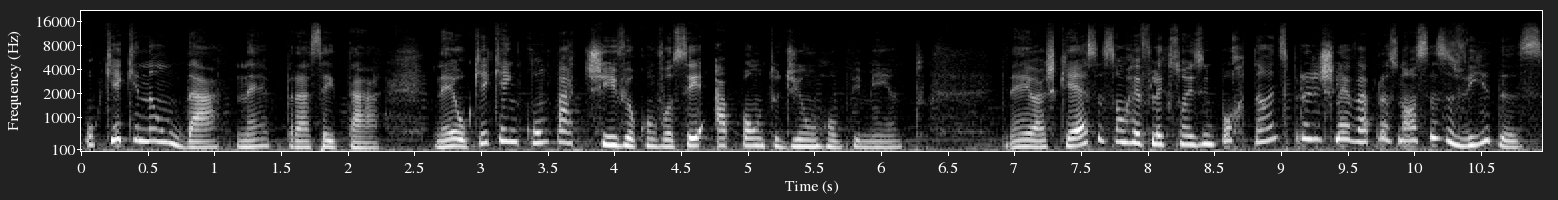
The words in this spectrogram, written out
o que que não dá, né, para aceitar, né? O que que é incompatível com você a ponto de um rompimento, né? Eu acho que essas são reflexões importantes para a gente levar para as nossas vidas,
